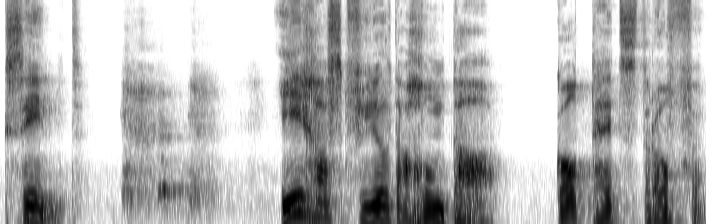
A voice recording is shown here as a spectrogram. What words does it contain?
gesinnt? Ich habe das Gefühl, da kommt da. Gott hat es getroffen.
